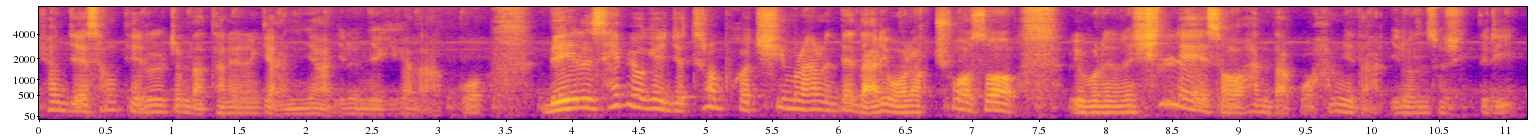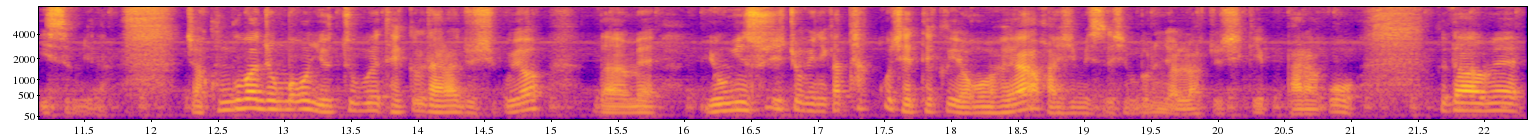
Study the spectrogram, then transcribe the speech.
현재 상태를 좀 나타내는 게 아니냐 이런 얘기가 나왔고 내일 새벽에 이제 트럼프가 취임을 하는데 날이 워낙 추워서 이번에는 실내에서 한다고 합니다. 이런 소식들이 있습니다. 자 궁금한 종목은 유튜브에 댓글 달아주시고요 그 다음에 용인 수지 쪽이니까 탁구 재테크 영어회화 관심 있으신 분은 연락 주시기 바라고 그 다음에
